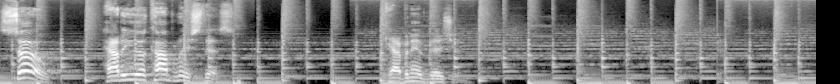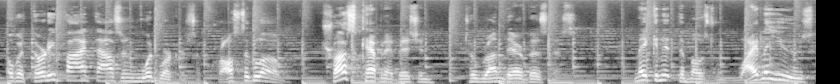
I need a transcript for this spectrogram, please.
So, how do you accomplish this? Cabinet Vision. Over 35,000 woodworkers across the globe trust Cabinet Vision to run their business, making it the most widely used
